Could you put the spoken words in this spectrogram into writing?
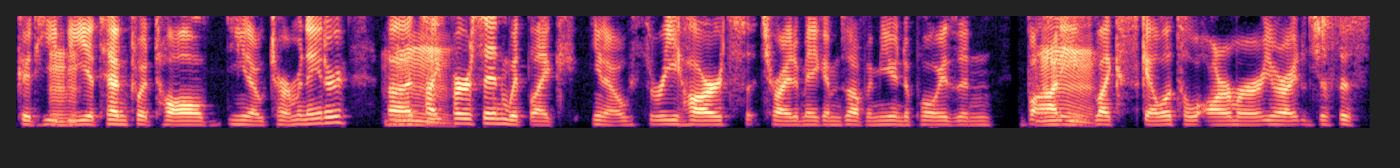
Could he Mhm. be a ten foot tall, you know, Terminator uh, type Mm. person with like you know three hearts, try to make himself immune to poison, body Mm. like skeletal armor, you know, right? Just this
